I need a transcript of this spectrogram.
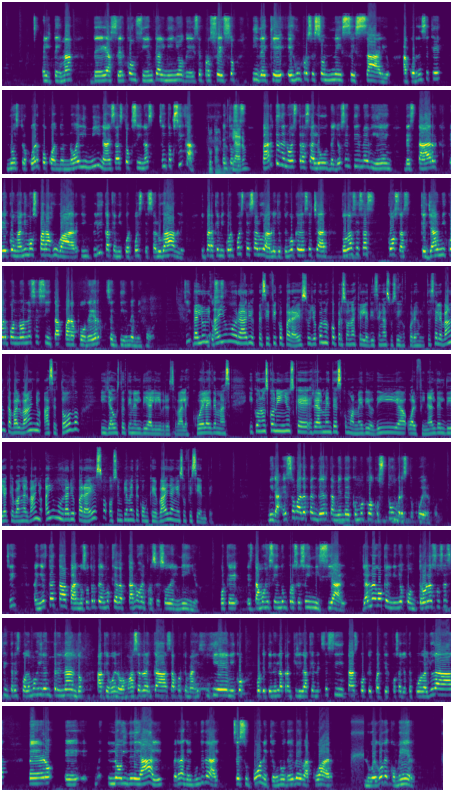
el tema de hacer consciente al niño de ese proceso y de que es un proceso necesario. Acuérdense que nuestro cuerpo cuando no elimina esas toxinas se intoxica. Totalmente. Entonces, parte de nuestra salud, de yo sentirme bien, de estar eh, con ánimos para jugar, implica que mi cuerpo esté saludable. Y para que mi cuerpo esté saludable, yo tengo que desechar todas esas cosas que ya mi cuerpo no necesita para poder sentirme mejor. Dalul, ¿hay un horario específico para eso? Yo conozco personas que le dicen a sus hijos, por ejemplo, usted se levanta, va al baño, hace todo y ya usted tiene el día libre, se va a la escuela y demás. Y conozco niños que realmente es como a mediodía o al final del día que van al baño. ¿Hay un horario para eso o simplemente con que vayan es suficiente? Mira, eso va a depender también de cómo tú acostumbres tu cuerpo, ¿sí? En esta etapa nosotros tenemos que adaptarnos al proceso del niño porque estamos haciendo un proceso inicial. Ya luego que el niño controla sus esfínteres, podemos ir entrenando a que, bueno, vamos a hacerlo en casa porque más es higiénico, porque tienes la tranquilidad que necesitas, porque cualquier cosa yo te puedo ayudar, pero eh, lo ideal, ¿verdad? En el mundo ideal, se supone que uno debe evacuar luego de comer,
